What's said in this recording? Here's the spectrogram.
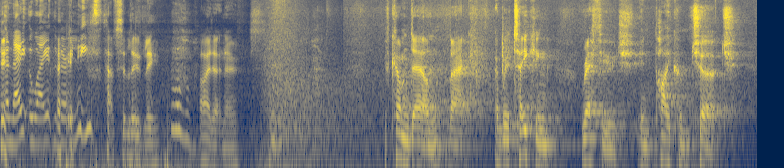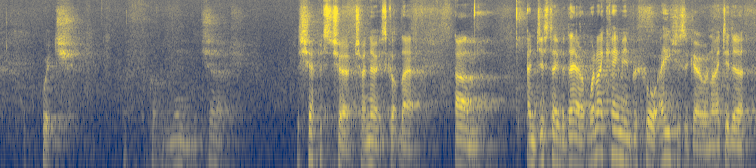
a late away at the very least. Absolutely. I don't know. We've come down back and we're taking refuge in Pyecombe Church, which I've forgotten the name of the church. The Shepherd's Church, I know it's got that. Um, and just over there, when I came in before ages ago and I did a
